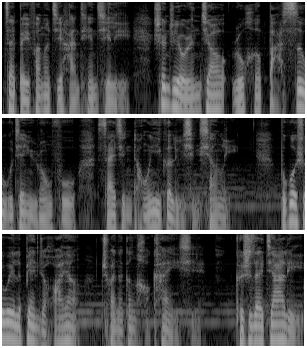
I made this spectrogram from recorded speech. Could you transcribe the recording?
在北方的极寒天气里，甚至有人教如何把四五件羽绒服塞进同一个旅行箱里，不过是为了变着花样穿得更好看一些。可是，在家里，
